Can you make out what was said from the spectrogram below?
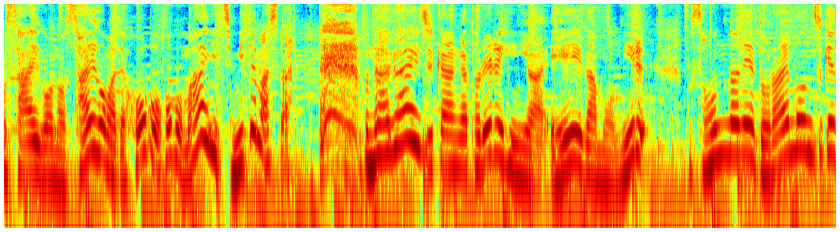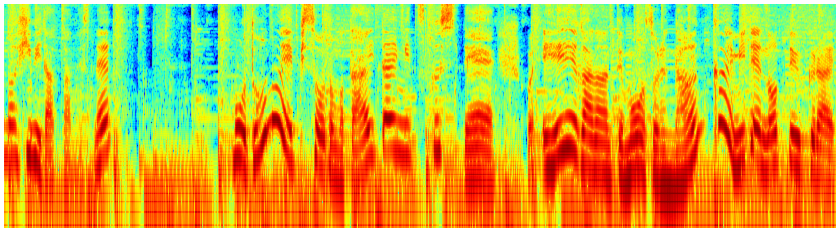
う最後の最後までほぼほぼ毎日見てました。長い時間が取れる日には映画も見る。そんなねドラえもん漬けの日々だったんですね。もうどのエピソードも大体見尽くして映画なんてもうそれ何回見てんのっていうくらい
